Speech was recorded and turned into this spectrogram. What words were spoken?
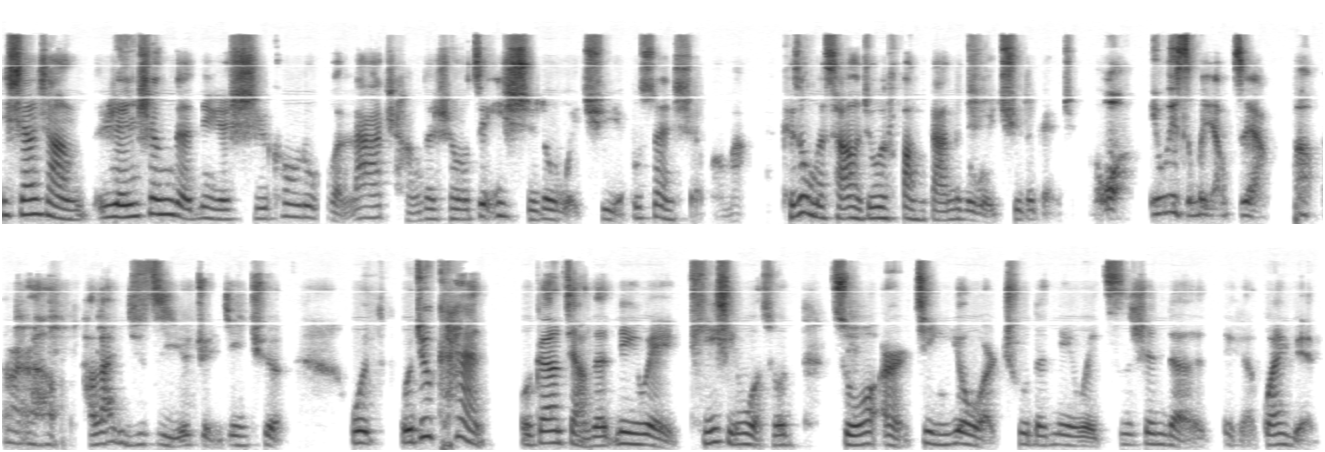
你想想，人生的那个时空如果拉长的时候，这一时的委屈也不算什么嘛。可是我们常常就会放大那个委屈的感觉。哇，你为什么要这样啊？然后好了，你就自己就卷进去了。我我就看我刚刚讲的那位提醒我说左耳进右耳出的那位资深的那个官员，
